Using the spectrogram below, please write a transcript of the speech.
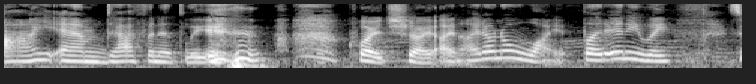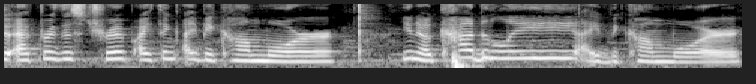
I am definitely quite shy. And I don't know why. But anyway, so after this trip, I think I become more, you know, cuddly. I become more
